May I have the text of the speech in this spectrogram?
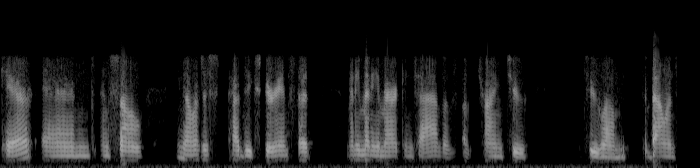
care, and and so you know I just had the experience that many many Americans have of of trying to to um, to balance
